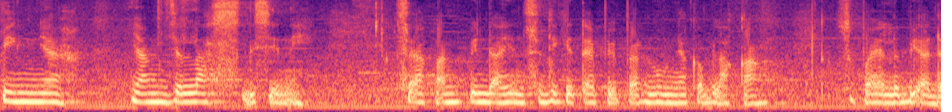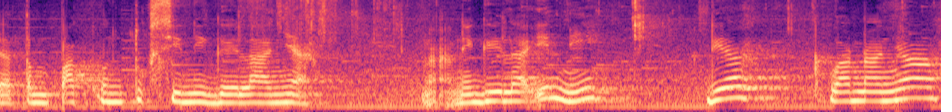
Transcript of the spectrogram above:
pinknya yang jelas di sini. Saya akan pindahin sedikit epipernumnya ke belakang supaya lebih ada tempat untuk sini gelanya. Nah nigella ini dia warnanya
